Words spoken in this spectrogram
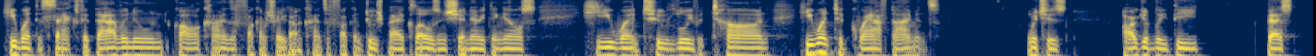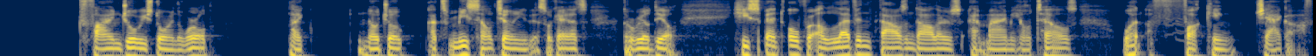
He went to Saks Fifth Avenue and got all kinds of fuck. I'm sure he got all kinds of fucking douchebag clothes and shit and everything else. He went to Louis Vuitton. He went to Graff Diamonds, which is arguably the best fine jewelry store in the world. Like, no joke. That's me telling you this, okay? That's the real deal. He spent over $11,000 at Miami hotels. What a fucking jagoff.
